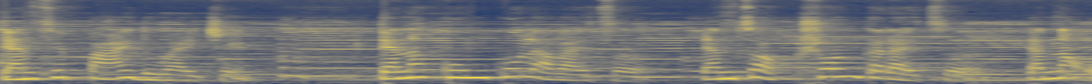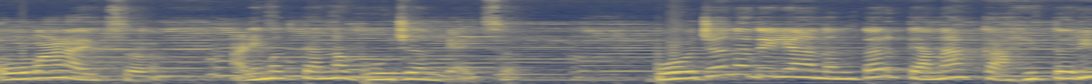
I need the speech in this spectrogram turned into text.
त्यांचे पाय धुवायचे. त्यांना कुंकू लावायचं त्यांचं अक्षोण करायचं त्यांना ओवाळायचं आणि मग त्यांना भोजन द्यायचं. भोजन दिल्यानंतर त्यांना काहीतरी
